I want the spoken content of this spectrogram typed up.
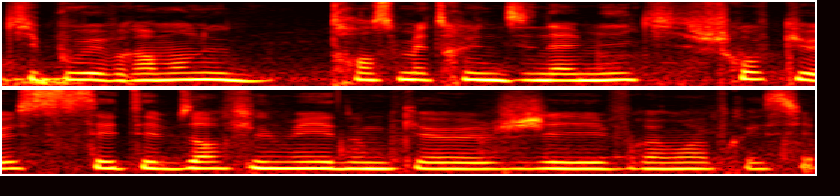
qui pouvait vraiment nous transmettre une dynamique je trouve que c'était bien filmé donc euh, j'ai vraiment apprécié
